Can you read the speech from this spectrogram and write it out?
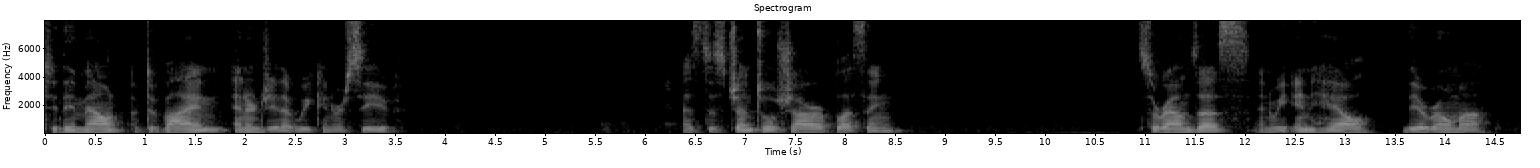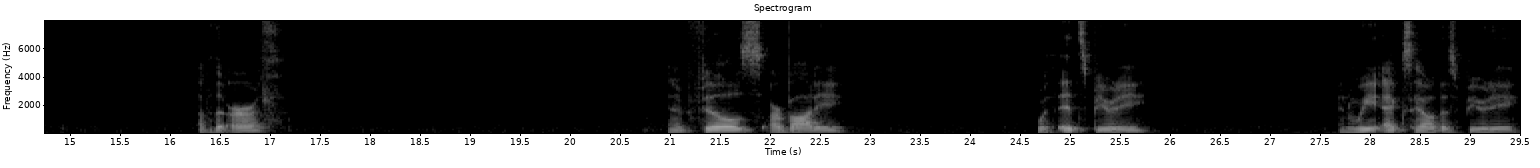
to the amount of divine energy that we can receive. As this gentle shower of blessing surrounds us and we inhale the aroma of the earth and it fills our body with its beauty and we exhale this beauty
